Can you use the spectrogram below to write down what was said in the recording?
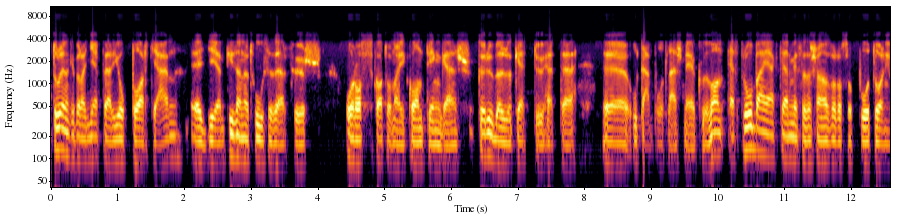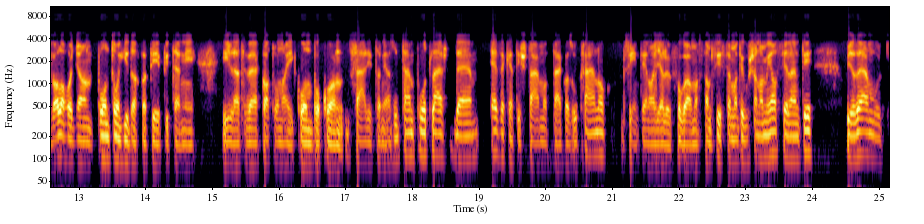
tulajdonképpen a Nyeper jobb partján egy ilyen 15-20 ezer fős orosz katonai kontingens körülbelül kettő hete utánpótlás nélkül van. Ezt próbálják természetesen az oroszok pótolni valahogyan, pontonhidakat építeni, illetve katonai kompokon szállítani az utánpótlást, de ezeket is támadták az ukránok, szintén, ahogy előbb fogalmaztam, szisztematikusan, ami azt jelenti, hogy az elmúlt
